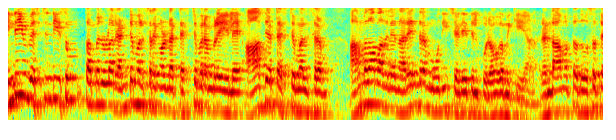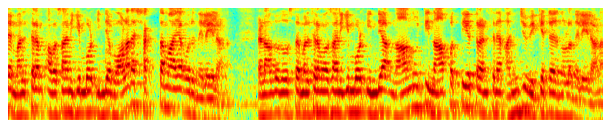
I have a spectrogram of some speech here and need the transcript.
ഇന്ത്യയും വെസ്റ്റ് ഇൻഡീസും തമ്മിലുള്ള രണ്ട് മത്സരങ്ങളുടെ ടെസ്റ്റ് പരമ്പരയിലെ ആദ്യ ടെസ്റ്റ് മത്സരം അഹമ്മദാബാദിലെ നരേന്ദ്രമോദി സ്റ്റേഡിയത്തിൽ പുരോഗമിക്കുകയാണ്. രണ്ടാമത്തെ ദിവസത്തെ മത്സരം അവസാനിക്കുമ്പോൾ ഇന്ത്യ വളരെ ശക്തമായ ഒരു നിലയിലാണ്. രണ്ടാമത്തെ ദിവസത്തെ മത്സരം അവസാനിക്കുമ്പോൾ ഇന്ത്യ നാനൂറ്റി നാൽപ്പത്തിയെട്ട് റൺസിന് അഞ്ച് വിക്കറ്റ് എന്നുള്ള നിലയിലാണ്.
